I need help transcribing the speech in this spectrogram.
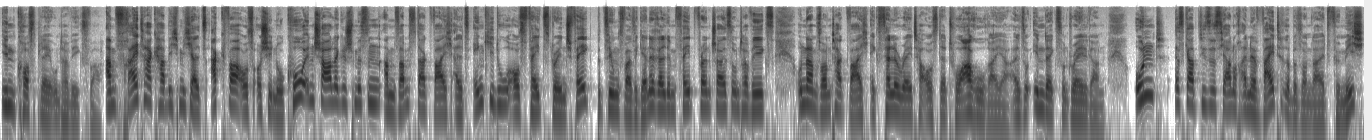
in Cosplay unterwegs war. Am Freitag habe ich mich als Aqua aus Oshinoko in Schale geschmissen. Am Samstag war ich als Enkidu aus Fate Strange Fake, beziehungsweise generell dem Fate-Franchise unterwegs. Und am Sonntag war ich Accelerator aus der Toaru-Reihe, also Index und Railgun. Und es gab dieses Jahr noch eine weitere Besonderheit für mich.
